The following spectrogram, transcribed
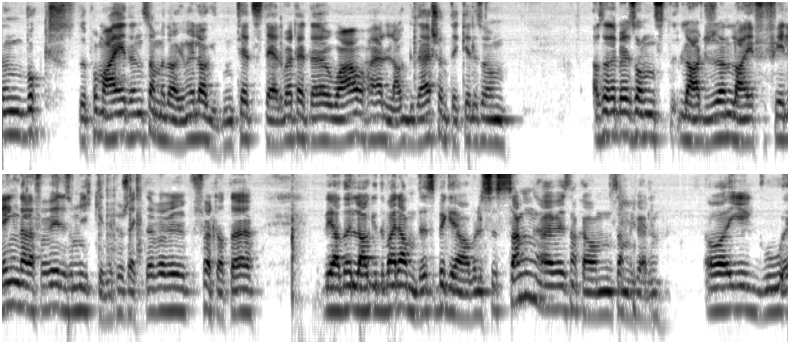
den vokste på meg den samme dagen vi lagde den til et sted hvor jeg tenkte wow, har jeg lagd det? Jeg skjønte ikke liksom Altså, det ble sånn larger than life-feeling. Det er derfor vi liksom gikk inn i prosjektet, for vi følte at det vi hadde lagd hverandres begravelsessang, har vi snakka om samme kvelden. Og god,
